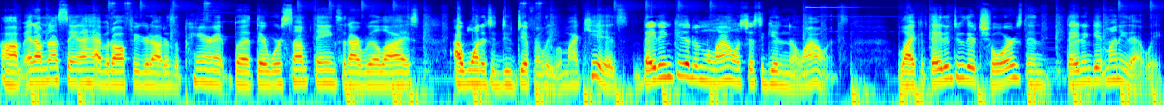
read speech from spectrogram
Um, and I'm not saying I have it all figured out as a parent, but there were some things that I realized I wanted to do differently with my kids. They didn't get an allowance just to get an allowance. Like if they didn't do their chores, then they didn't get money that week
